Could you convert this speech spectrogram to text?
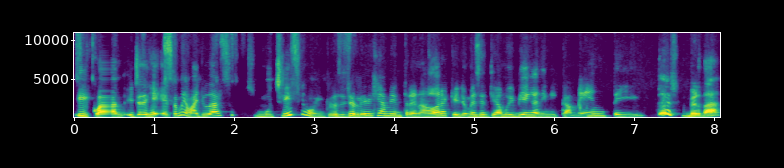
Y, cuando, y yo dije, eso me va a ayudar muchísimo. Incluso yo le dije a mi entrenadora que yo me sentía muy bien anímicamente y, pues, ¿verdad?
